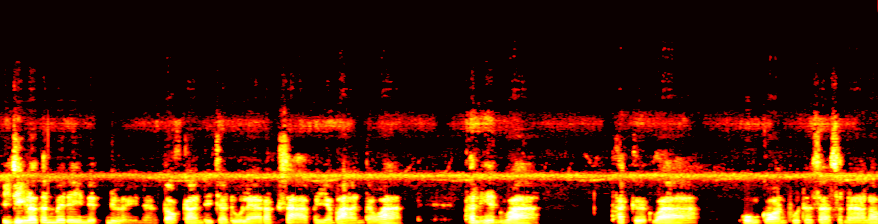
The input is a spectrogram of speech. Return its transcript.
จริงๆ แล้วท่านไม่ได้เหน็ดเหนื่อยนะต่อการที่จะดูแลรักษาพยาบาล แต่ว่าท่านเห็นว่าถ้าเกิดว่าองค์กรพุทธศาสนาเรา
